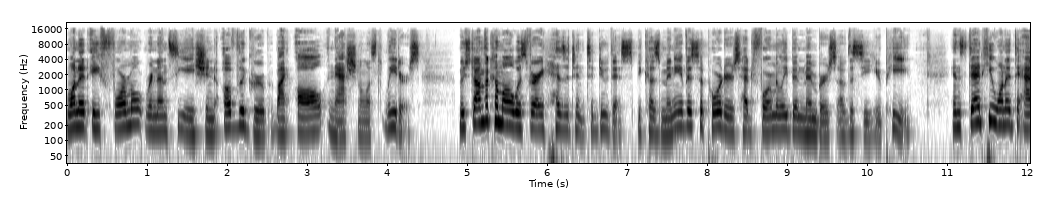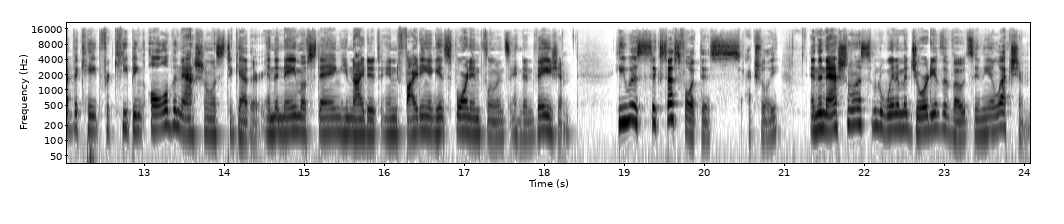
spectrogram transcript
wanted a formal renunciation of the group by all nationalist leaders. Mustafa Kemal was very hesitant to do this because many of his supporters had formerly been members of the CUP. Instead, he wanted to advocate for keeping all the nationalists together in the name of staying united in fighting against foreign influence and invasion. He was successful at this, actually, and the nationalists would win a majority of the votes in the election.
